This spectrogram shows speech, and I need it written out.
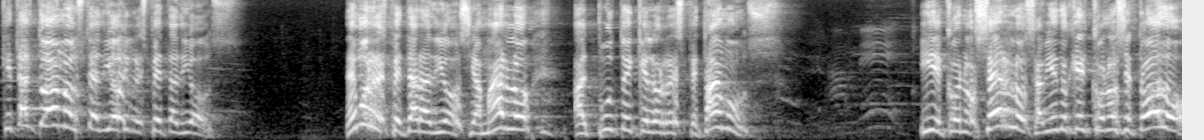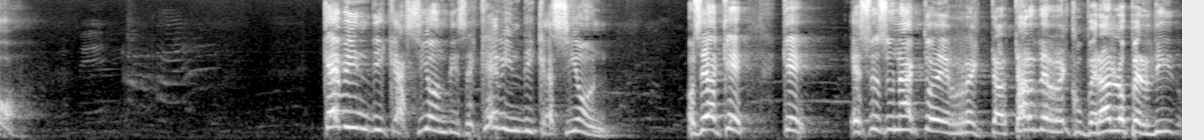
¿Qué tanto ama usted a Dios y respeta a Dios? Debemos respetar a Dios y amarlo al punto en que lo respetamos. Y de conocerlo sabiendo que Él conoce todo. Qué vindicación, dice, qué vindicación. O sea que, que eso es un acto de tratar de recuperar lo perdido.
